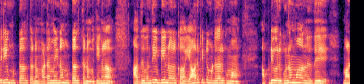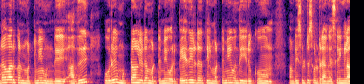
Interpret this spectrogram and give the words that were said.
பெரிய முட்டாள்தனம் மடமைனா முட்டாள்தனம் ஓகேங்களா? அது வந்து எப்படின்னு இருக்கா யார்கிட்ட மட்டும்தான் இருக்குமா? அப்படி ஒரு குணமானது மடவார்கண் மட்டுமே உண்டு. அது ஒரு முட்டாளிடம் மட்டுமே ஒரு பேதையிடத்தில் மட்டுமே வந்து இருக்கும் அப்படி சொல்லிட்டு சொல்கிறாங்க சரிங்களா?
